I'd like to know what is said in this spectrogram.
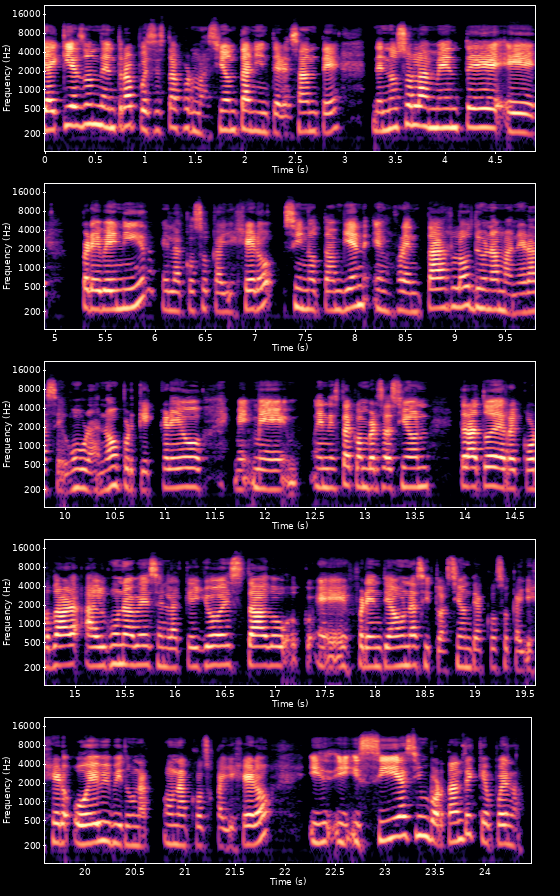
Y aquí es donde entra pues esta formación tan interesante de no solamente eh, prevenir el acoso callejero, sino también enfrentarlo de una manera segura, ¿no? Porque creo, me, en esta conversación trato de recordar alguna vez en la que yo he estado eh, frente a una situación de acoso callejero o he vivido un acoso callejero y, y, sí es importante que, bueno,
